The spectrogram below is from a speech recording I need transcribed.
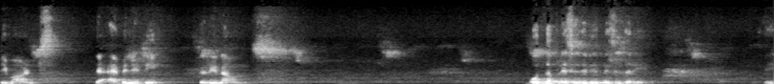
demands the ability to renounce. Both the places it is necessary. See?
